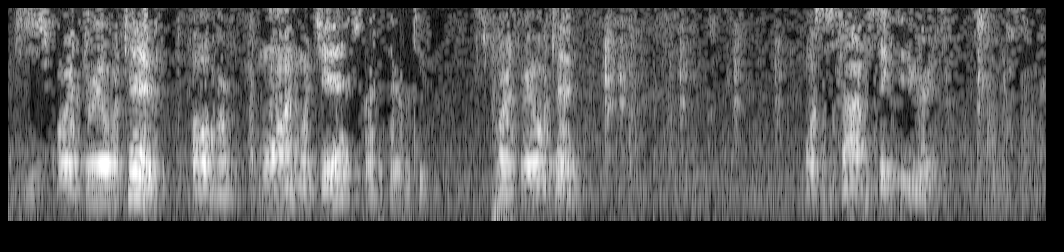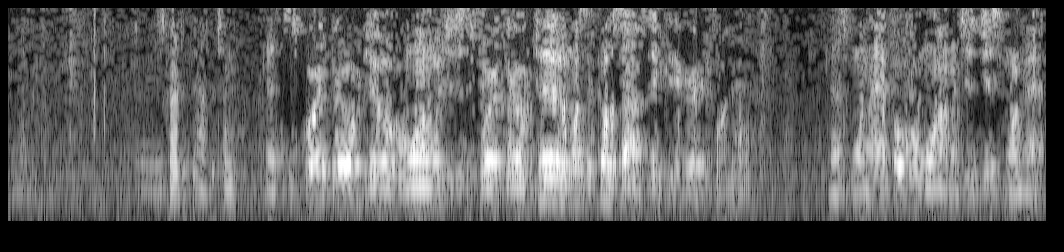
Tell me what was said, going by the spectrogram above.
Which is square root of three over two over one, which is Square root of three over two. Square three over two. What's the sine of 60 degrees? Square root of three over two. That's the square root of three over two over one, which is just square root of three over two. And what's the cosine of 60 degrees? One half. That's one half over one, which is just one half.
